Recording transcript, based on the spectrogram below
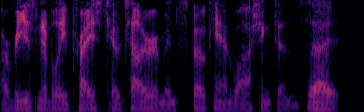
a reasonably priced hotel room in Spokane, Washington. So, Right.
